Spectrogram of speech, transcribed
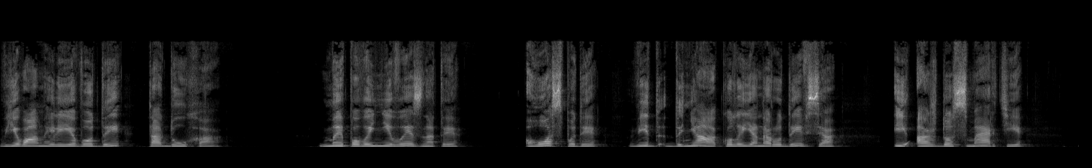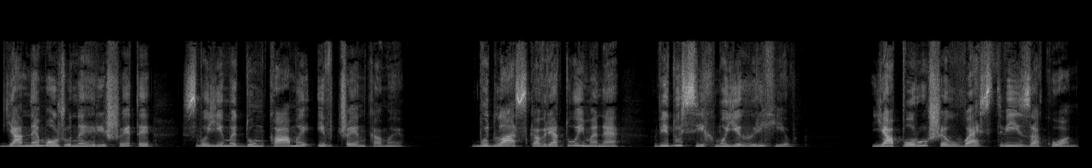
в Євангеліє води та духа. Ми повинні визнати, Господи, від дня, коли я народився, і аж до смерті я не можу не грішити своїми думками і вчинками. Будь ласка, врятуй мене від усіх моїх гріхів. Я порушив весь твій закон.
